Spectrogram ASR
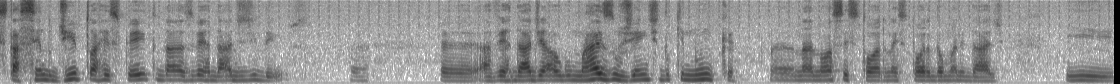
está sendo dito a respeito das verdades de Deus. É, é, a verdade é algo mais urgente do que nunca né, na nossa história, na história da humanidade. E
